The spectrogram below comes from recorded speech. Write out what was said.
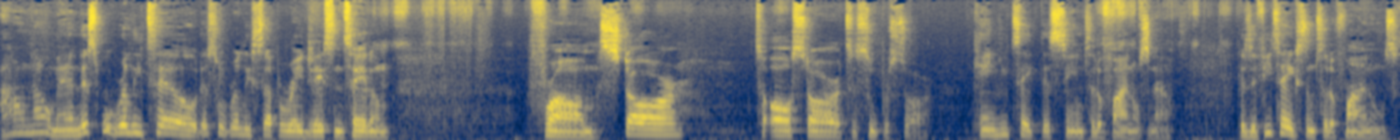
I don't know, man. This will really tell. This will really separate Jayson Tatum from star to all star to superstar. Can you take this team to the finals now? Because if he takes them to the finals,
